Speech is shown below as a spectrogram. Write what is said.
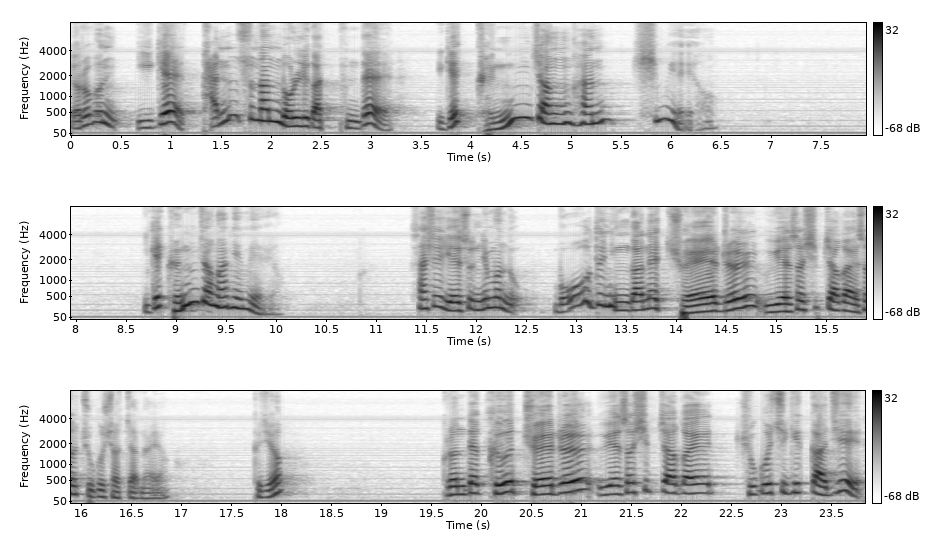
여러분 이게 단순한 논리 같은데 이게 굉장한 힘이에요. 이게 굉장한 힘이에요. 사실 예수님은 모든 인간의 죄를 위해서 십자가에서 죽으셨잖아요. 그죠? 그런데 그 죄를 위해서 십자가에 죽으시기까지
